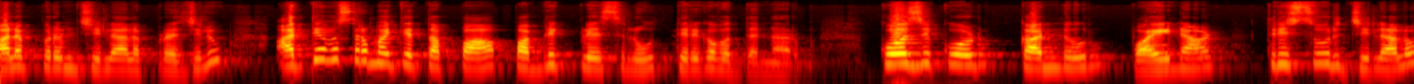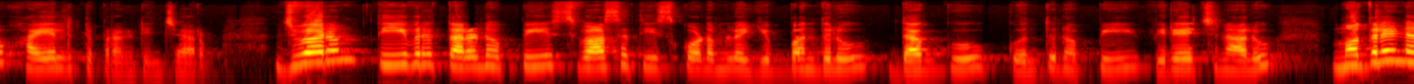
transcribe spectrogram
మలప్పురం జిల్లాల ప్రజలు అత్యవసరమైతే తప్ప పబ్లిక్ ప్లేసులు తిరగవద్దన్నారు. కోజికోడ్ కన్నూరు వైనాడ్ త్రిశూర్ జిల్లాలో హైఅలర్ట్ ప్రకటించారు. జ్వరం తీవ్ర తలనొప్పి శ్వాస తీసుకోవడంలో ఇబ్బందులు దగ్గు గొంతు నొప్పి విరేచనాలు మొదలైన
